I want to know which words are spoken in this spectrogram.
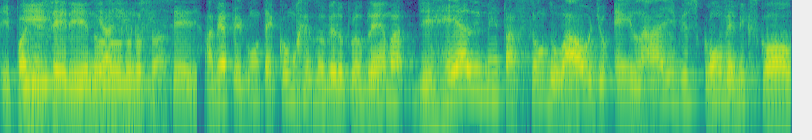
E pode e, inserir no, no, no, no insere. A minha pergunta é como resolver o problema de realimentação do áudio em lives com o VMix Call.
